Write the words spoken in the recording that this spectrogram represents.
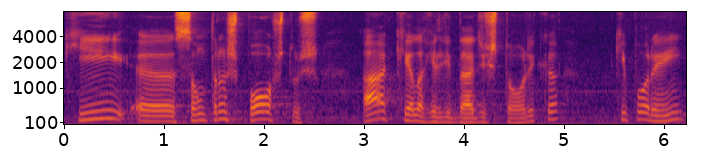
que uh, são transpostos àquela realidade histórica que, porém,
